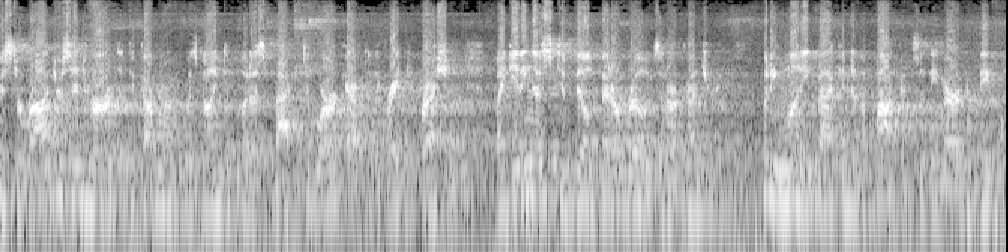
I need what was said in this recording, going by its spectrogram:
Mr. Rogers had heard that the government was going to put us back to work after the Great Depression by getting us to build better roads in our country, putting money back into the pockets of the American people.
